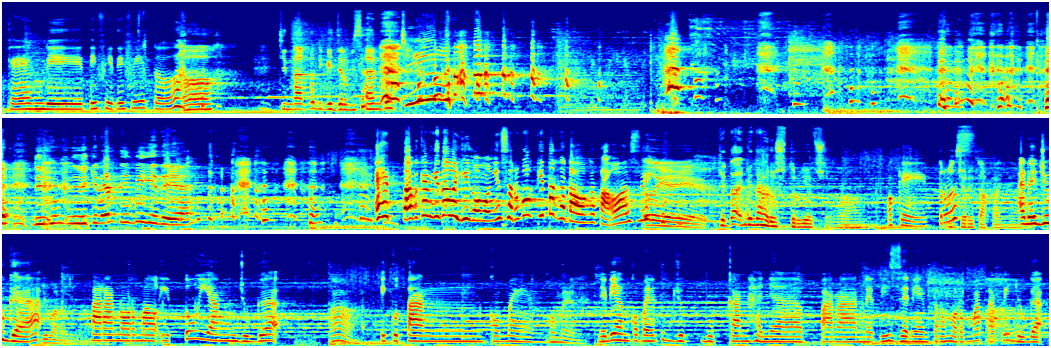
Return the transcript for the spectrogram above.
Kayak yang di TV-TV itu. Oh, cintaku dikejar bisa Cin. di, dibikin FTV gitu ya. eh, tapi kan kita lagi ngomongin seru kok kita ketawa-ketawa sih. Oh iya iya. Kita kita harus terlihat seram. Oke, terus menceritakannya. ada juga Gimana gimana? paranormal itu yang juga Ah, ikutan komen. komen. Jadi yang komen itu ju- bukan hanya para netizen yang terhormat tapi juga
